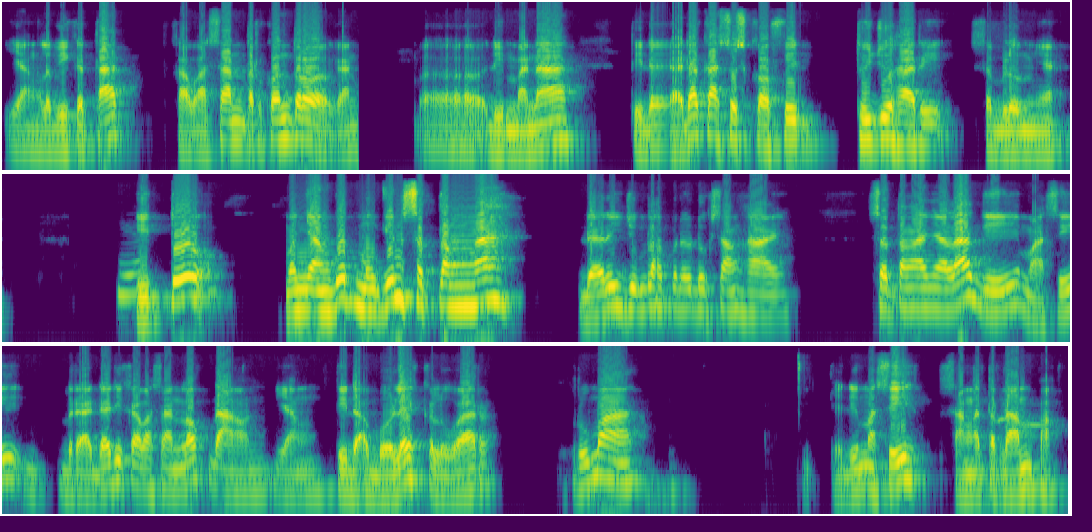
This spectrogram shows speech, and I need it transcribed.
yang lebih ketat kawasan terkontrol kan, eh, di mana tidak ada kasus COVID tujuh hari sebelumnya. Ya. Itu menyangkut mungkin setengah dari jumlah penduduk Shanghai. Setengahnya lagi masih berada di kawasan lockdown yang tidak boleh keluar rumah. Jadi masih sangat terdampak.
